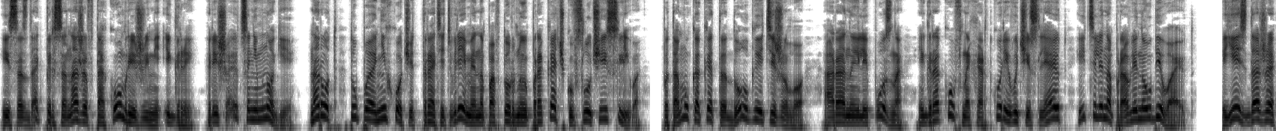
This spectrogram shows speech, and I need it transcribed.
и создать персонажа в таком режиме игры решаются немногие. Народ тупо не хочет тратить время на повторную прокачку в случае слива, потому как это долго и тяжело, а рано или поздно игроков на хардкоре вычисляют и целенаправленно убивают. Есть даже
